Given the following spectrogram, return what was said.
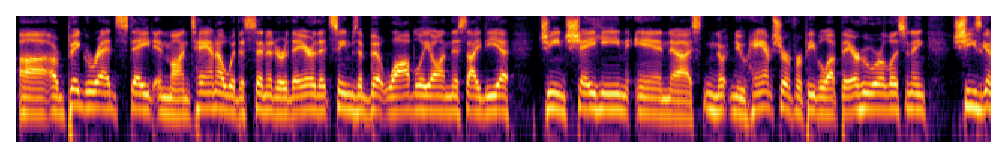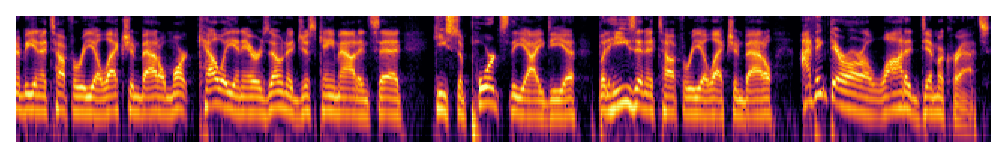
uh, a big red state in Montana with a senator there that seems a bit wobbly on this idea. Jeanne Shaheen in uh, New Hampshire, for people up there who are listening, she's going to be in a tough reelection battle. Mark Kelly in Arizona just came out and said he supports the idea, but he's in a tough reelection battle. I think there are a lot of Democrats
